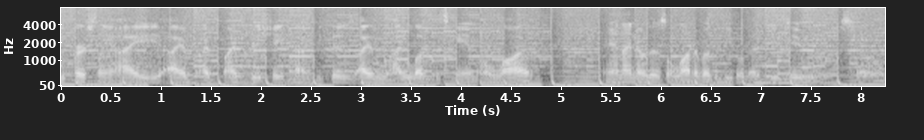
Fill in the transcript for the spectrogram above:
me personally, I, I, I, appreciate that because I, I love this game a lot, and I know there's a lot of other people that do too, so...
